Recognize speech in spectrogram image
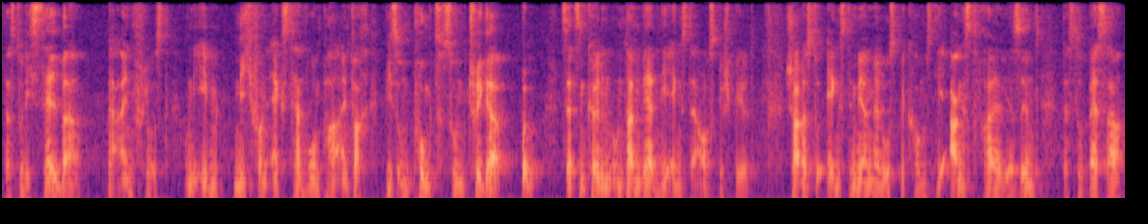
dass du dich selber beeinflusst und eben nicht von extern, wo ein paar einfach wie so ein Punkt, so ein Trigger bumm, setzen können und dann werden die Ängste ausgespielt. Schau, dass du Ängste mehr und mehr losbekommst. Je angstfreier wir sind, desto besser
